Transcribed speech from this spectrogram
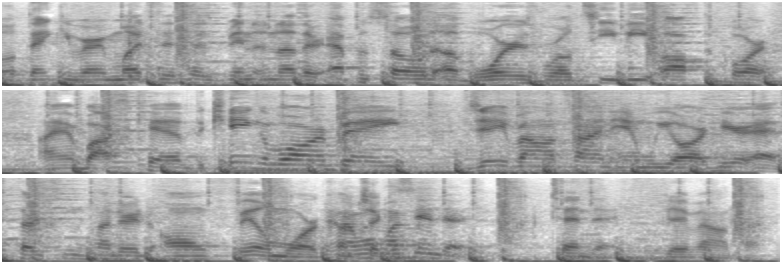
Well, thank you very much. This has been another episode of Warriors World TV Off the Court. I am Box Kev, the king of R&B, J. Valentine, and we are here at 1300 on Fillmore. Come check us out. 10 day. J. Valentine.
